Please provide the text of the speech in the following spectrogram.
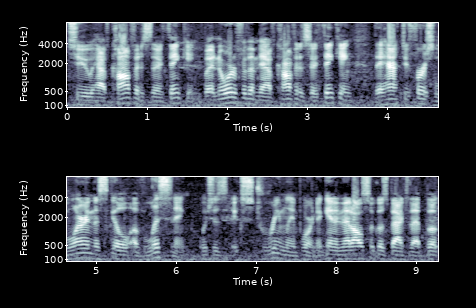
to have confidence in their thinking. But in order for them to have confidence in their thinking, they have to first learn the skill of listening, which is extremely important. Again, and that also goes back to that book,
